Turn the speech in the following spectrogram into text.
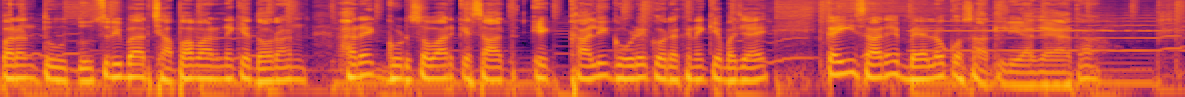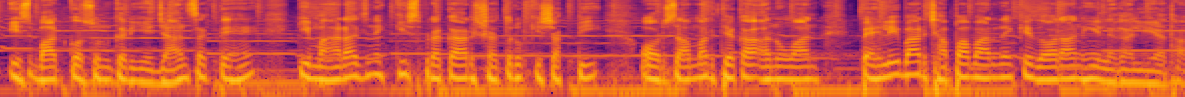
परंतु दूसरी बार छापा मारने के दौरान हर एक घुड़सवार के साथ एक खाली घोड़े को रखने के बजाय कई सारे बैलों को साथ लिया गया था। इस बात को सुनकर ये जान सकते हैं कि महाराज ने किस प्रकार शत्रु की शक्ति और सामर्थ्य का अनुमान पहली बार छापा मारने के दौरान ही लगा लिया था।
